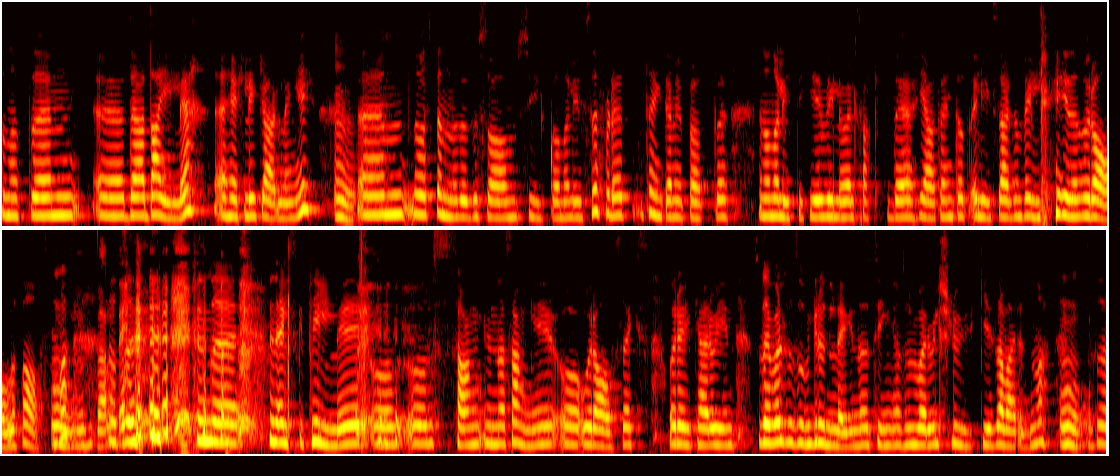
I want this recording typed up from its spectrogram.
Sånn at um, eh, det er deilig, eh, helt til det ikke er det lenger. Um, det var spennende det du sa om psykoanalyse, for det tenkte jeg mye på at eh, en analytiker ville vel sagt det jeg har tenkt, at Elise er liksom veldig i den orale fasen. Mm, at, hun, eh, hun elsker piller, og, og sang, hun er sanger, og oralsex og røyke heroin. Så det var liksom sånne grunnleggende ting altså hun bare vil sluke i seg verden. Da. Mm. Så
